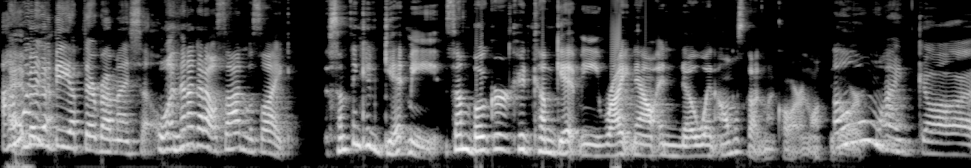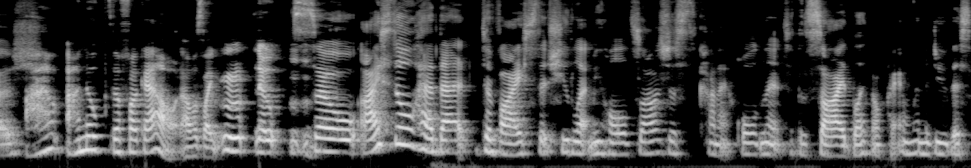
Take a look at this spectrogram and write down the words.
I and wanted then- to be up there by myself. Well, and then I got outside and was like, something could get me. Some booger could come get me right now, and no one. I almost got in my car and locked the door. oh my gosh. I I noped the fuck out. I was like, mm, nope. mm-mm. So I still had that device that she let me hold. So I was just kind of holding it to the side, like, okay, I'm going to do this.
